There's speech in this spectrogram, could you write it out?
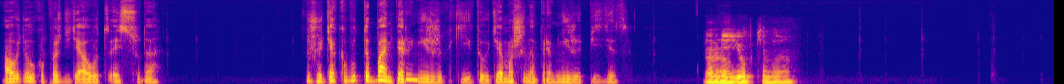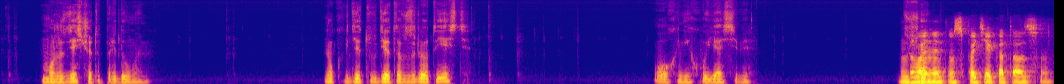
А вот, ну-ка, подождите, а вот сюда. Слушай, у тебя как будто бамперы ниже какие-то. У тебя машина прям ниже, пиздец. Ну, у меня юбки, да. Может, здесь что-то придумаем. Ну-ка, где тут где-то взлет есть? Ох, нихуя себе. Ну, Давай Шо? на этом споте кататься.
